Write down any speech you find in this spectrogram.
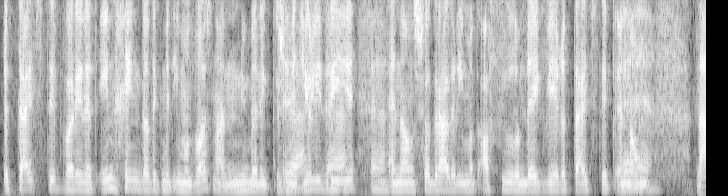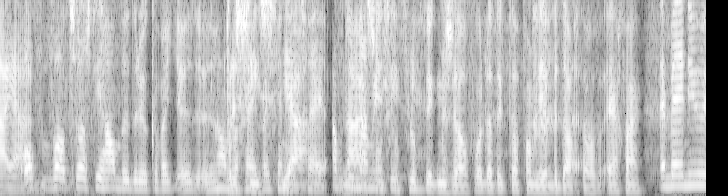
het tijdstip waarin het inging dat ik met iemand was. Nou, nu ben ik dus met jullie drieën. En dan zodra er iemand afviel, dan deed ik weer het tijdstip. En dan, nou ja... Of wat zoals die handen drukken, wat je, handen Precies, wat je net zei. Af en toe nou, soms vervloekte ik mezelf, voordat ik dat dan weer bedacht had. Echt waar. En ben je nu,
